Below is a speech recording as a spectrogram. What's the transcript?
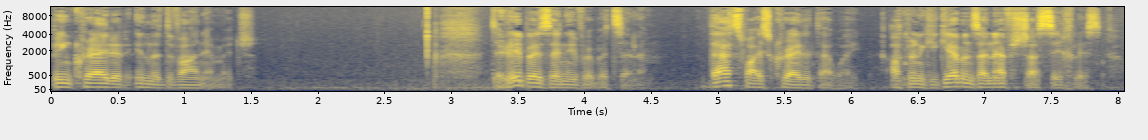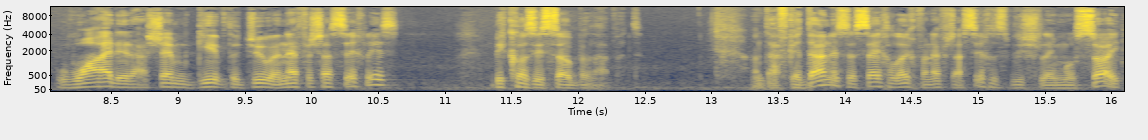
being created in the divine image. That's why he's created that way. Why did Hashem give the Jew a nefesh asichlis? Because he's so beloved. And is a b'shleimusoi.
